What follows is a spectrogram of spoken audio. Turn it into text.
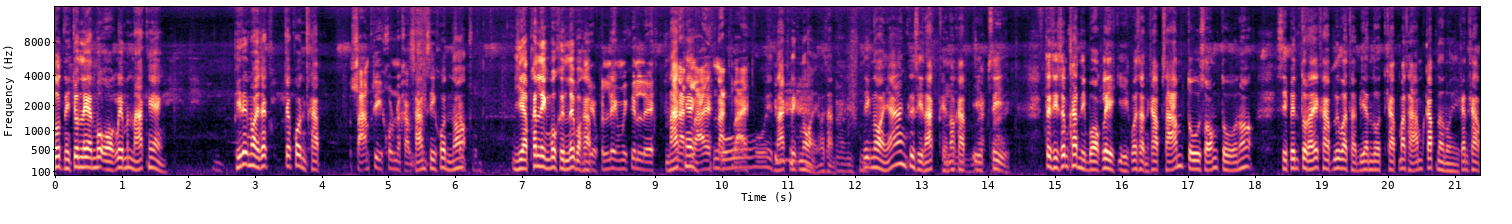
รถนี่จนแลนบ่ออกเลยมันหนักแห้ง ผีเล็กน้อยจะจะก้นครับสามสี่คนนะครับสามสี่คนเนาะครับผมเหยียบคันเร่งบ่ขึ้นเลยบ่ครับเดี๋ยวกันเร่งไม่ขึ้นเลยหนักแห้งหลายหนักหลายโอ้ยหนักเล็กน้อยว่าสัน อืม เล็กน้อยย่างคือสีนักเห็นเนาะครับ อืเอมฟซีแต่ที่สำคัญนี่บอกเลขอีกว่าสันครับสามตัวสองตัวเนาะสิเป็นตัวไหนครับ หรือว่าทะเบียนรถครับมาถามกับนาหน่ยกันครับ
